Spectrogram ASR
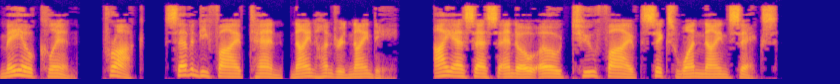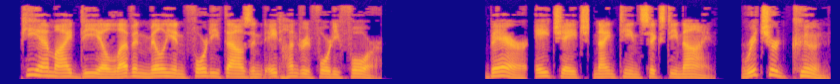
Mayo Clin. Proc. 75 10, 990. ISSN 0025-6196. PMID 11040844. Baer, H. H. 1969. Richard Kuhn,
